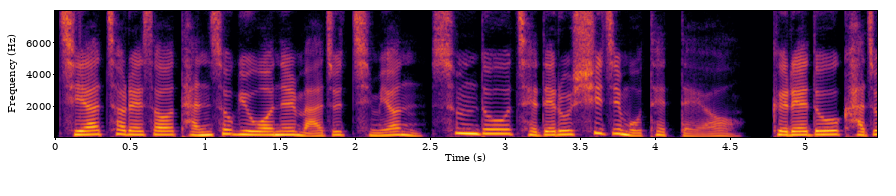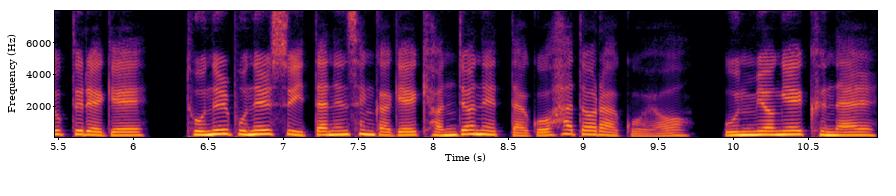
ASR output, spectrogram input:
지하철에서 단속 요원을 마주치면 숨도 제대로 쉬지 못했대요. 그래도 가족들에게 돈을 보낼 수 있다는 생각에 견뎌냈다고 하더라고요. 운명의 그날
